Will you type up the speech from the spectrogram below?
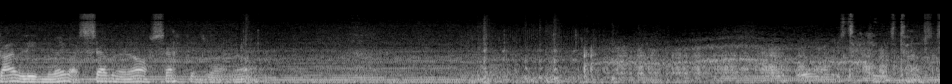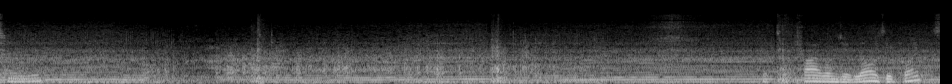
Guy leading the way by seven and a half seconds right now. Oh, up 500 loyalty points.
